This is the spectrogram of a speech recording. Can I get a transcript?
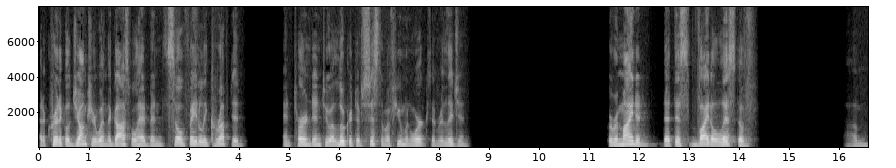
at a critical juncture when the gospel had been so fatally corrupted and turned into a lucrative system of human works and religion. We're reminded that this vital list of um,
